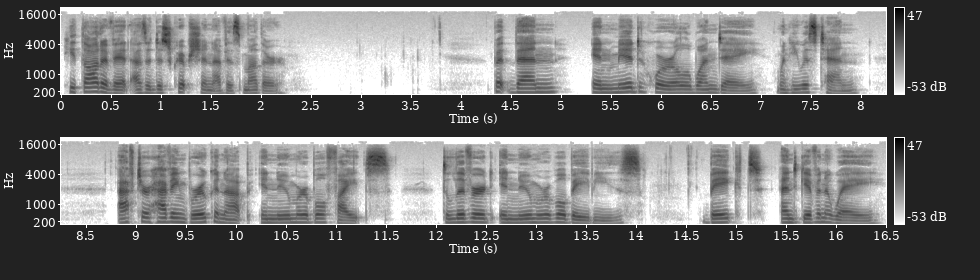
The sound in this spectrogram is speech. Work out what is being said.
he thought of it as a description of his mother. But then, in mid whirl one day, when he was ten, After having broken up innumerable fights, delivered innumerable babies, baked and given away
